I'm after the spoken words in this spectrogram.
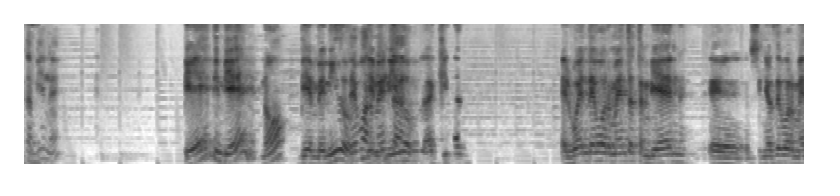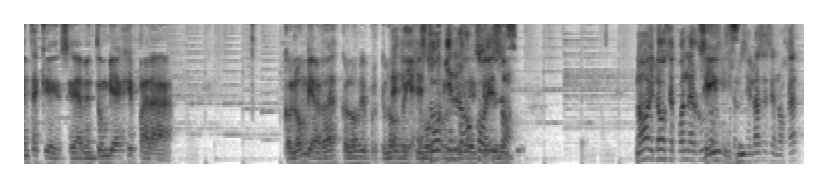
también, ¿eh? Bien, bien, bien, ¿no? Bienvenido, bienvenido. Aquí el buen Debo Armenta también, eh, el señor Debo Armenta que se aventó un viaje para Colombia, ¿verdad? Colombia, porque luego eh, Estuvo bien loco eso. No, y luego se pone rudo sí, si, si, lo haces enojar.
